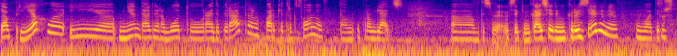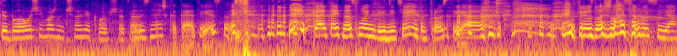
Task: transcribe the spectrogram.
я приехала, и мне дали работу райд-оператором в парке аттракционов, там, управлять э, вот этими всякими качелями, каруселями. Вот. Слушай, ты была очень важным человеком вообще-то. Это знаешь, какая ответственность. Катать на слониках детей, это просто я превозложила саму себя.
